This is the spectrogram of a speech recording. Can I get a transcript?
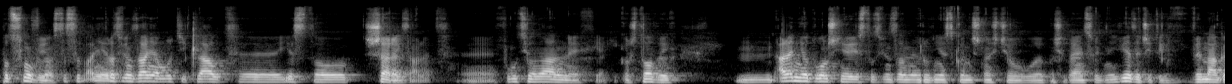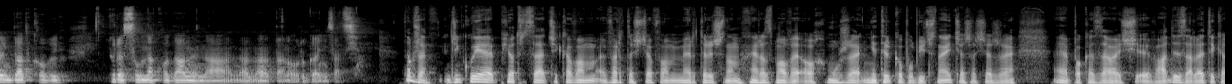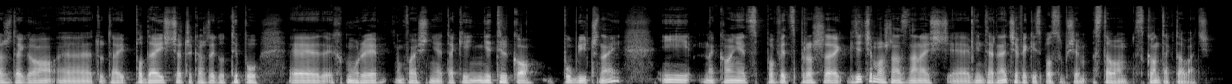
Podsumowując, stosowanie rozwiązania multi-cloud e, jest to szereg zalet e, funkcjonalnych, jak i kosztowych, mm, ale nieodłącznie jest to związane również z koniecznością posiadania solidnej wiedzy, czyli tych wymagań dodatkowych, które są nakładane na, na, na daną organizację. Dobrze, dziękuję Piotr za ciekawą, wartościową, merytoryczną rozmowę o chmurze nie tylko publicznej. Cieszę się, że e, pokazałeś wady, zalety każdego e, tutaj podejścia, czy każdego typu e, chmury właśnie takiej nie tylko publicznej. I na koniec powiedz proszę, gdzie Cię można znaleźć w internecie, w jaki sposób się z Tobą skontaktować?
